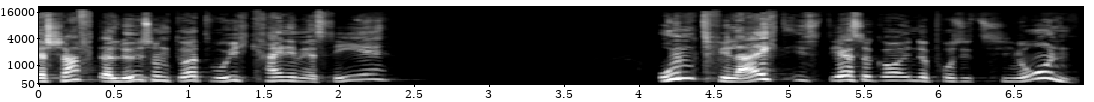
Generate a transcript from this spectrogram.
der schafft Erlösung dort, wo ich keine mehr sehe. Und vielleicht ist der sogar in der Position,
